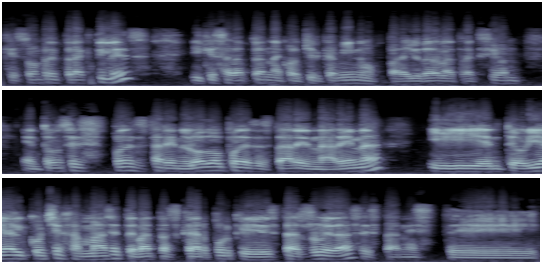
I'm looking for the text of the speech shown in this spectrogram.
que, son retráctiles y que se adaptan a cualquier camino para ayudar a la tracción. Entonces puedes estar en lodo, puedes estar en arena y en teoría el coche jamás se te va a atascar porque estas ruedas están este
